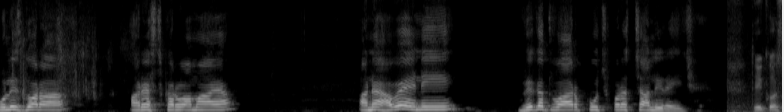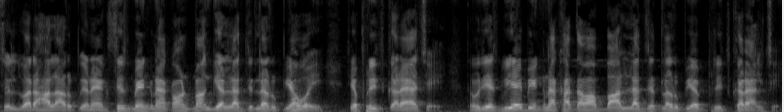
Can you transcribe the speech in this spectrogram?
પોલીસ દ્વારા અરેસ્ટ કરવામાં આવ્યા અને હવે એની વિગતવાર પૂછપરછ ચાલી રહી છે. તો ઇકોસેલ દ્વારા હાલ આરોપીઓના એક્સિસ બેંકના એકાઉન્ટમાં અગિયાર લાખ જેટલા રૂપિયા હોય તે ફ્રીજ કરાયા છે. તેમજ એસબીઆઈ બેંકના ખાતામાં બાર લાખ જેટલા રૂપિયા ફ્રીજ કરાયેલ છે.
